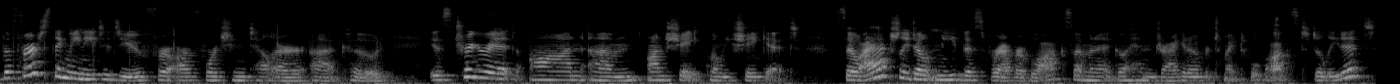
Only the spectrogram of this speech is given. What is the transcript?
the first thing we need to do for our fortune teller uh, code is trigger it on, um, on shake when we shake it. So I actually don't need this forever block, so I'm gonna go ahead and drag it over to my toolbox to delete it.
